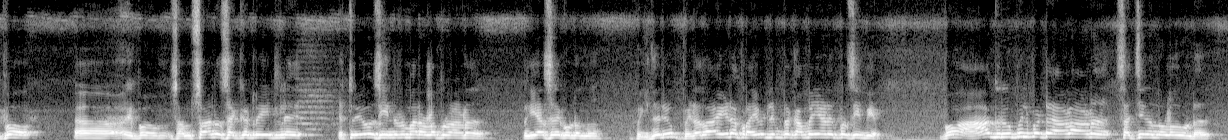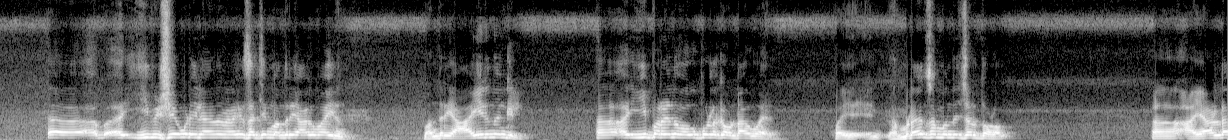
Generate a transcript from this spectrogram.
ഇപ്പോൾ ഇപ്പോൾ സംസ്ഥാന സെക്രട്ടേറിയറ്റിൽ എത്രയോ സീനിയർമാരുള്ളപ്പോഴാണ് റിയാസിനെ കൊണ്ടുവന്നത്. അപ്പോൾ ഇതൊരു പിണറായിയുടെ പ്രൈവറ്റ് ലിമിറ്റഡ് കമ്പനിയാണ് ഇപ്പോൾ സി പി എം. അപ്പോൾ ആ ഗ്രൂപ്പിൽപ്പെട്ട ആളാണ് സച്ചിൻ എന്നുള്ളതുകൊണ്ട് ഈ വിഷയം കൂടി ഇല്ലാതെ വേണമെങ്കിൽ സച്ചിൻ മന്ത്രിയാകുമായിരുന്നു. മന്ത്രി ആയിരുന്നെങ്കിൽ ഈ പറയുന്ന വകുപ്പുകളൊക്കെ ഉണ്ടാകുമായിരുന്നു. അപ്പോൾ നമ്മളെ സംബന്ധിച്ചിടത്തോളം അയാളുടെ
